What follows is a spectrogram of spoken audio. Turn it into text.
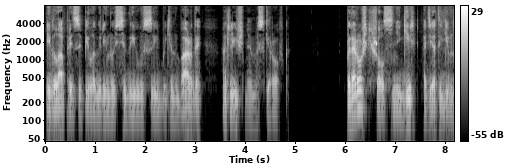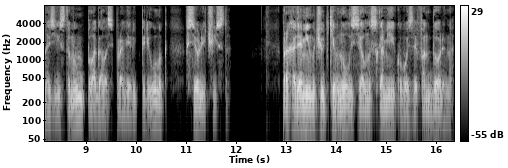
Игла прицепила Грину седые усы и бакенбарды. Отличная маскировка. По дорожке шел Снегирь, одетый гимназистом. Ему полагалось проверить переулок, все ли чисто. Проходя мимо, чуть кивнул и сел на скамейку возле Фандорина.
